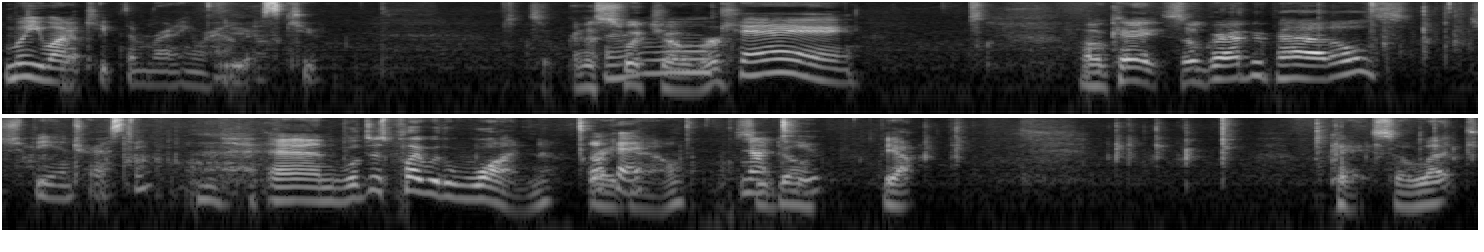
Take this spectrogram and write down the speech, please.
Well, you want Yeah. to keep them running around. Yeah. That's cute. So we're gonna switch over. Okay. Okay, so grab your paddles. Should be interesting. And we'll just play with one right Okay. now. Not you don't- two. Yeah. Okay, so let's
